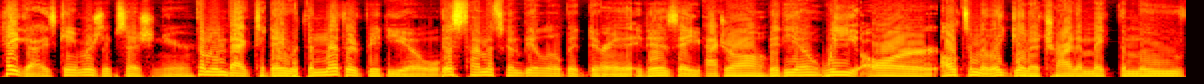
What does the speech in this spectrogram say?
Hey guys, Gamers Obsession here. Coming back today with another video. This time it's going to be a little bit different. It is a pack draw video. We are ultimately going to try to make the move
